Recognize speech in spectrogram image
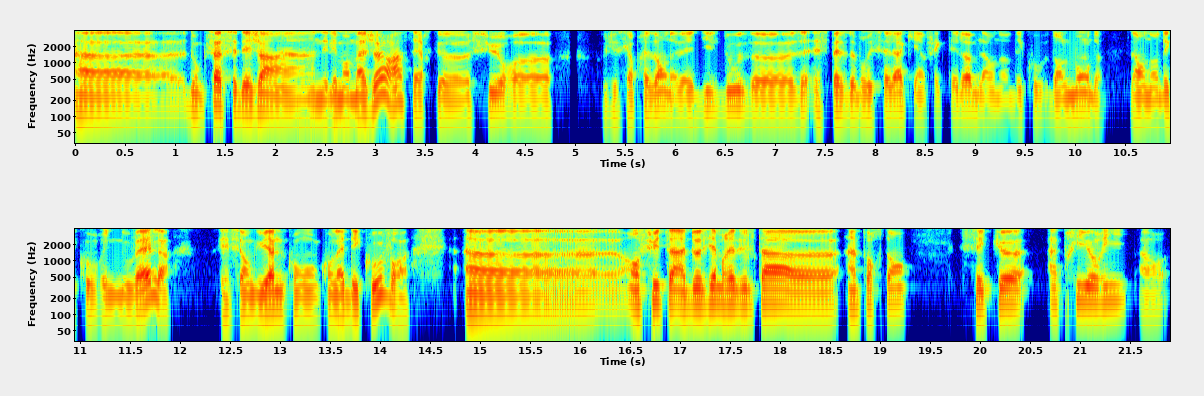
Euh, donc ça, c'est déjà un élément majeur. Hein. C'est-à-dire que sur jusqu'à présent, on avait 10-12 espèces de Bruxella qui infectaient l'homme. Là, on en découvre dans le monde. Là, on en découvre une nouvelle. Et c'est en Guyane qu'on la découvre. ensuite, un deuxième résultat important, c'est que a priori, alors,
